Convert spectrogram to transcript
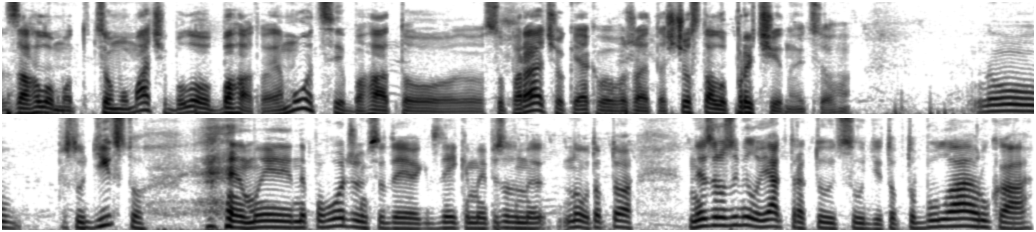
Загалом, от в цьому матчі було багато емоцій, багато суперечок. Як ви вважаєте, що стало причиною цього? Ну, суддівство. Ми не погоджуємося з деякими епізодами. Ну, тобто, не зрозуміло, як трактують судді. Тобто була рука,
